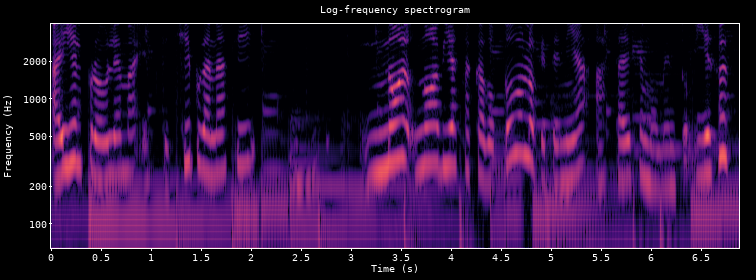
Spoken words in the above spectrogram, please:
Ahí el problema es que Chip Ganassi no, no había sacado todo lo que tenía hasta ese momento. Y eso es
